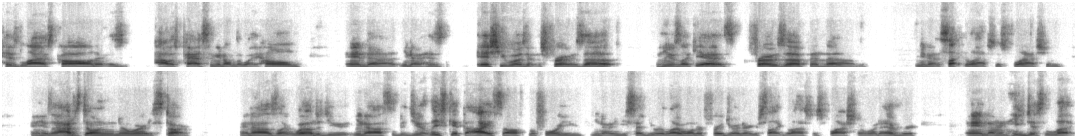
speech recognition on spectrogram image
his last call and it was I was passing it on the way home and uh you know his issue was it was froze up and he was like, Yeah, it's froze up and um, you know, the sight glass was flashing. And he's like, I just don't even know where to start. And I was like, Well, did you, you know, I said, Did you at least get the ice off before you, you know, you said you were low on refrigerant or your sight glass was flashing or whatever. And I mean, he just let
